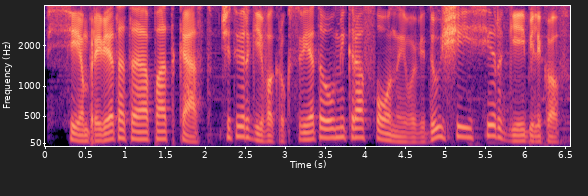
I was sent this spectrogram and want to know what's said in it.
Всем привет, это подкаст «Четверги вокруг света» у микрофона его ведущий Сергей Беляков.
